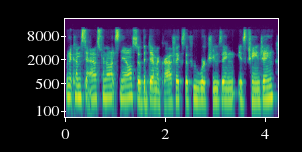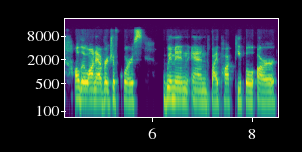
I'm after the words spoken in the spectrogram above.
when it comes to astronauts now. So the demographics of who we're choosing is changing. Although on average, of course, women and BIPOC people are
